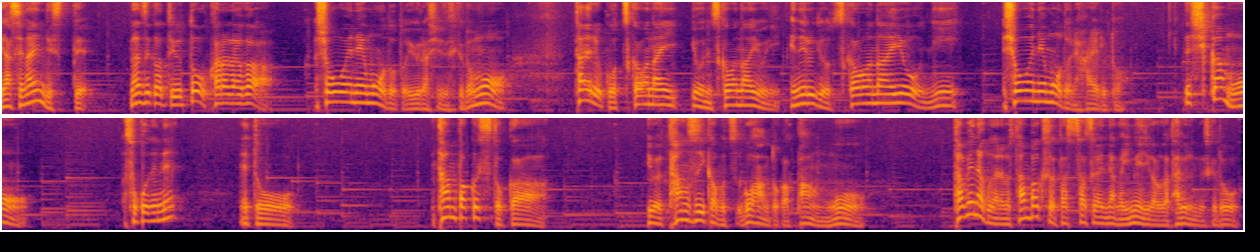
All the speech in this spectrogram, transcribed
痩せないんですって。なぜかというと体が省エネモードというらしいですけども体力を使わないように使わないようにエネルギーを使わないように省エネモードに入ると。でしかもそこでねえっとタンパク質とかいわゆる炭水化物ご飯とかパンを食べなくなります。タンパク質はさすがになんかイメージがあるから食べるんですけど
